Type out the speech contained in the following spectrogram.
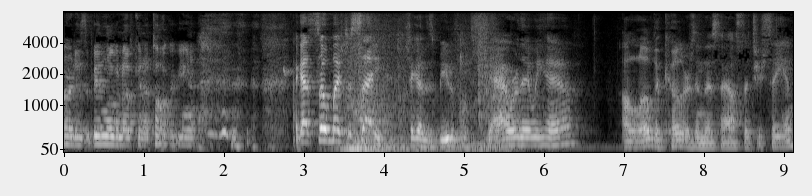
All right, has it been long enough? Can I talk again? I got so much to say. Check out this beautiful shower that we have. I love the colors in this house that you're seeing.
